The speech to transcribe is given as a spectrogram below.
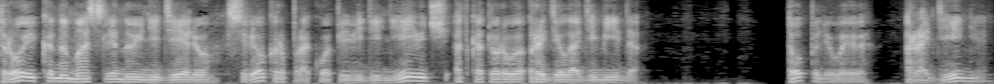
Тройка на масляную неделю, свекор Прокопий Веденеевич, от которого родила Демида. Тополевое родение,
